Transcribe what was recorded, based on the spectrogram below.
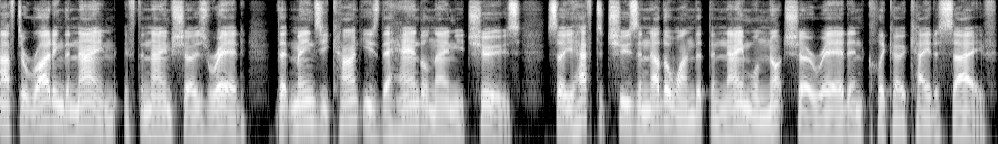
After writing the name, if the name shows red, that means you can't use the handle name you choose, so you have to choose another one that the name will not show red and click OK to save.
